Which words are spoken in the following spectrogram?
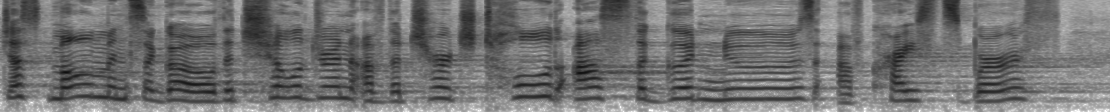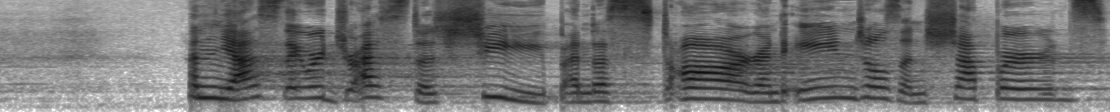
Just moments ago, the children of the church told us the good news of Christ's birth and yes, they were dressed as sheep and a star and angels and shepherds.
